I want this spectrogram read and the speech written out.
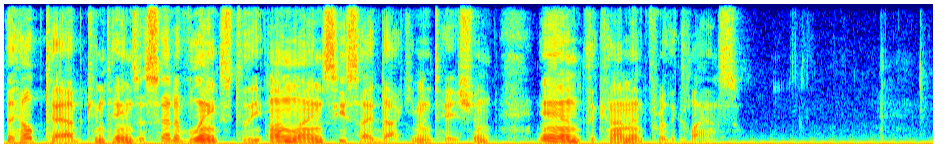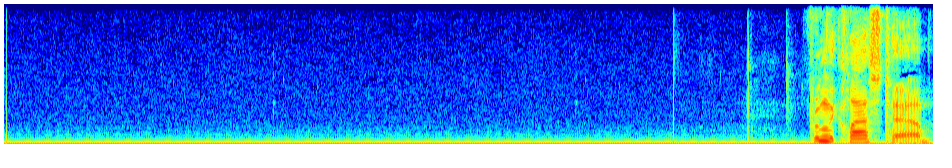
The Help tab contains a set of links to the online Seaside documentation and the comment for the class. From the Class tab,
